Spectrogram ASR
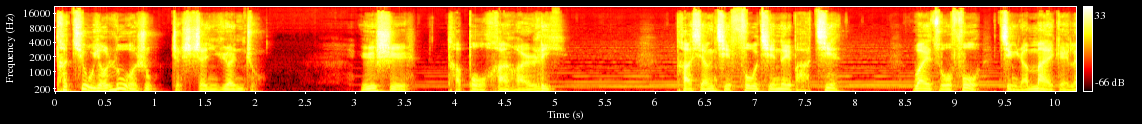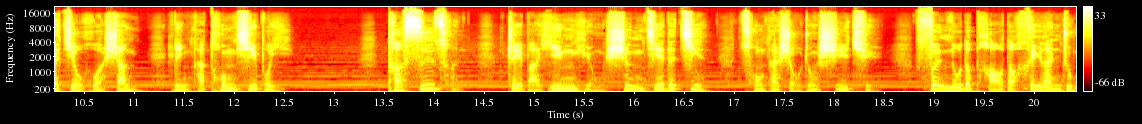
他就要落入这深渊中。于是他不寒而栗。他想起父亲那把剑，外祖父竟然卖给了旧货商，令他痛惜不已。他思忖，这把英勇圣洁的剑从他手中失去，愤怒地跑到黑暗中。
